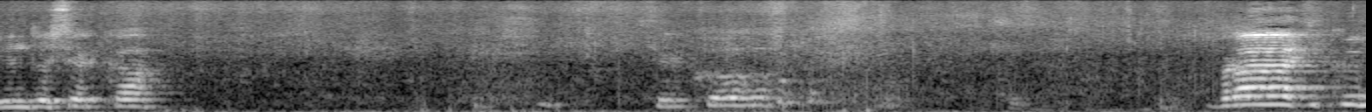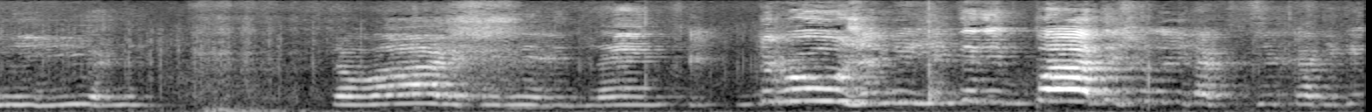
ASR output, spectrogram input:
Він до Сірка. Сірко. Братику мій вірний, товаришу мій рідненький, друже мій єдиний бати, що тобі так Сірка тільки.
